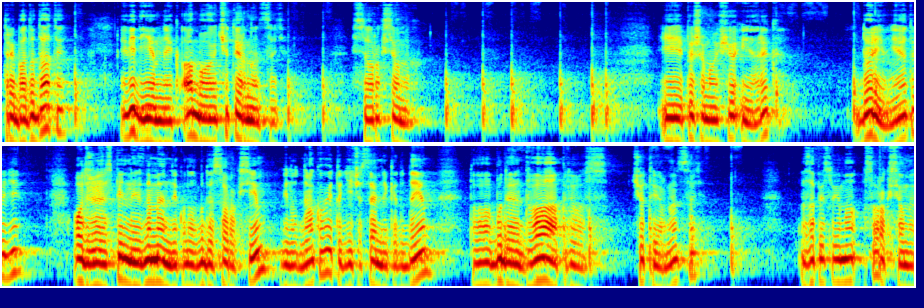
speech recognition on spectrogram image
Треба додати від'ємник або 14 47. І пишемо, що y дорівнює тоді. Отже, спільний знаменник у нас буде 47, він однаковий, тоді чисельники додаємо, то буде 2 плюс 14. Записуємо 47.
